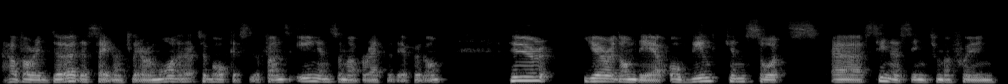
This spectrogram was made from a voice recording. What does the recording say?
har varit döda sedan flera månader tillbaka, så det fanns ingen som har berättat det för dem. Hur gör de det och vilken sorts eh, uh, sinnesinformation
